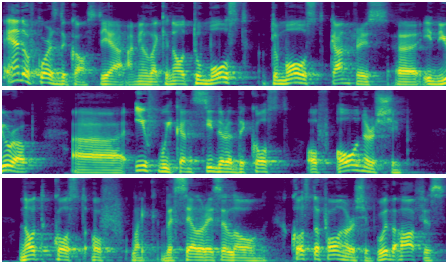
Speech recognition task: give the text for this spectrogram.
and of course the cost. Yeah, I mean like you know to most to most countries uh, in Europe, uh, if we consider the cost of ownership, not cost of like the salaries alone, cost of ownership with office,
